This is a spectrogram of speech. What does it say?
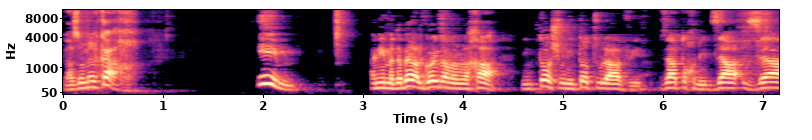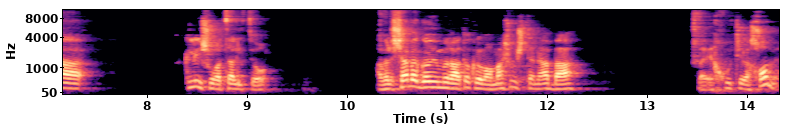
ואז הוא אומר כך, אם אני מדבר על גוי והממלכה לנטוש ולנטוץ ולהעביד, זה התוכנית, זה, זה הכלי שהוא רצה ליצור, אבל שב הגוי מרעתו, כלומר משהו השתנה בה, באיכות של החומר.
